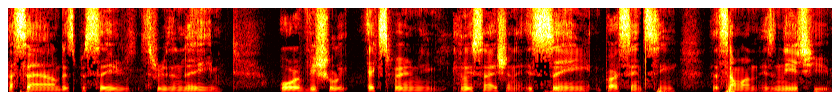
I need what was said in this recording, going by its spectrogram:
a sound is perceived through the knee, or a visual experiencing hallucination is seeing by sensing that someone is near to you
